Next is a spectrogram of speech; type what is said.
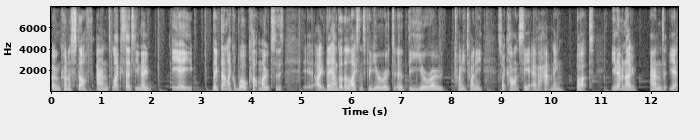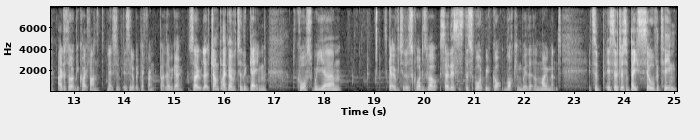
own kind of stuff. And like I said, you know, EA they've done like a World Cup mode, so this, I, they haven't got the license for Euro to, uh, the Euro 2020, so I can't see it ever happening. But you never know. And yeah, I just thought it'd be quite fun. And it's, it's a little bit different, but there we go. So let's jump back over to the game. Of course, we um, let's get over to the squad as well. So this is the squad we've got rocking with at the moment. It's a it's a, just a base silver team.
